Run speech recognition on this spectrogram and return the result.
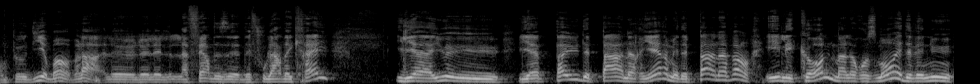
on peut dire, bon, voilà, l'affaire des, foulards des creilles, il n'y a pas eu des pas en arrière, mais des pas en avant. Et l'école, malheureusement, est devenue,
